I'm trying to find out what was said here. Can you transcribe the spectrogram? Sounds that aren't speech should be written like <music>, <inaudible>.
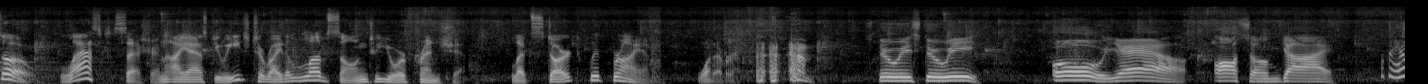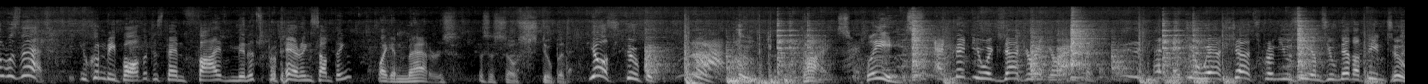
So, last session, I asked you each to write a love song to your friendship. Let's start with Brian. Whatever. <clears throat> Stewie, Stewie. Oh, yeah. Awesome guy. What the hell was that? You couldn't be bothered to spend five minutes preparing something? Like it matters. This is so stupid. You're stupid. Guys, please. Admit you exaggerate your accent. Admit you wear shirts from museums you've never been to.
